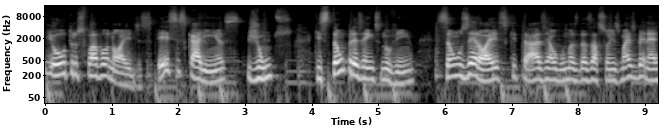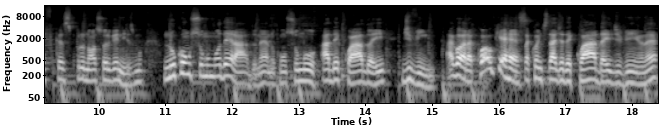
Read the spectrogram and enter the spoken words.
e outros flavonoides. Esses carinhas juntos que estão presentes no vinho são os heróis que trazem algumas das ações mais benéficas para o nosso organismo no consumo moderado, né? no consumo adequado aí de vinho. Agora, qual que é essa quantidade adequada aí de vinho, né?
